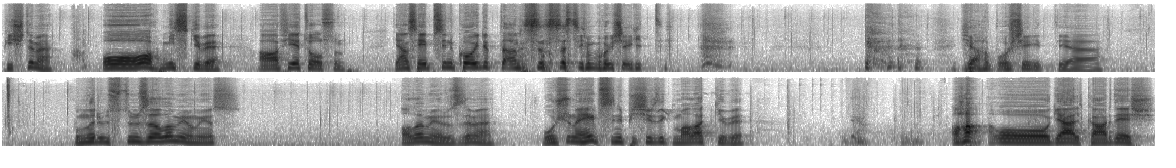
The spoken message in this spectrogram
Pişti mi? Oo mis gibi. Afiyet olsun. Yalnız hepsini koyduk da anasını satayım boşa gitti. Ya boşa gitti ya. Bunları üstümüze alamıyor muyuz? Alamıyoruz değil mi? Boşuna hepsini pişirdik malak gibi. Aha o gel kardeş.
